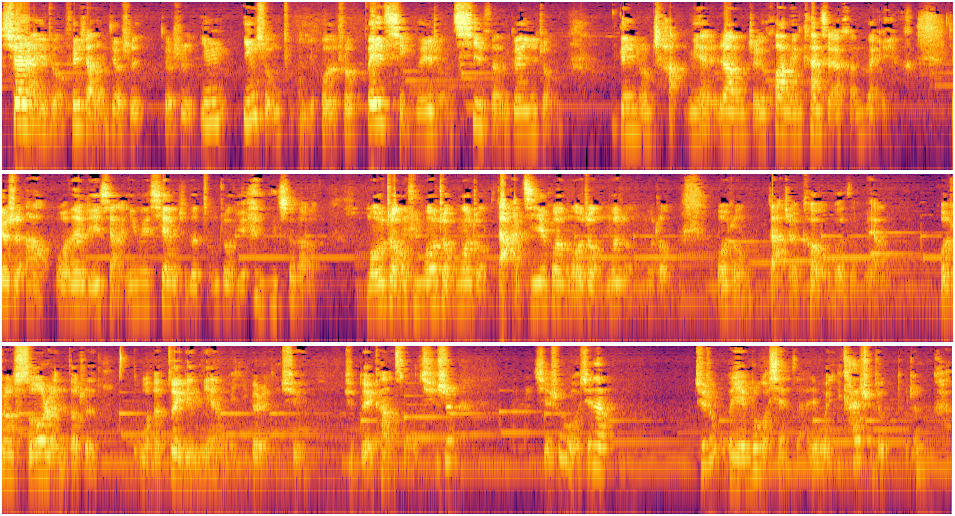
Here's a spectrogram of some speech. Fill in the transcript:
渲染一种非常就是就是英英雄主义或者说悲情的一种气氛跟一种跟一种场面，让这个画面看起来很美。就是啊，我的理想因为现实的种种原因受到了某种 某种某种打击，或某种某种某种某种打折扣，或怎么样，或者说所有人都是我的对立面，我一个人去去对抗所有。其实，其实我现在，其实我也不是我现在，因为我一开始就不这么看。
